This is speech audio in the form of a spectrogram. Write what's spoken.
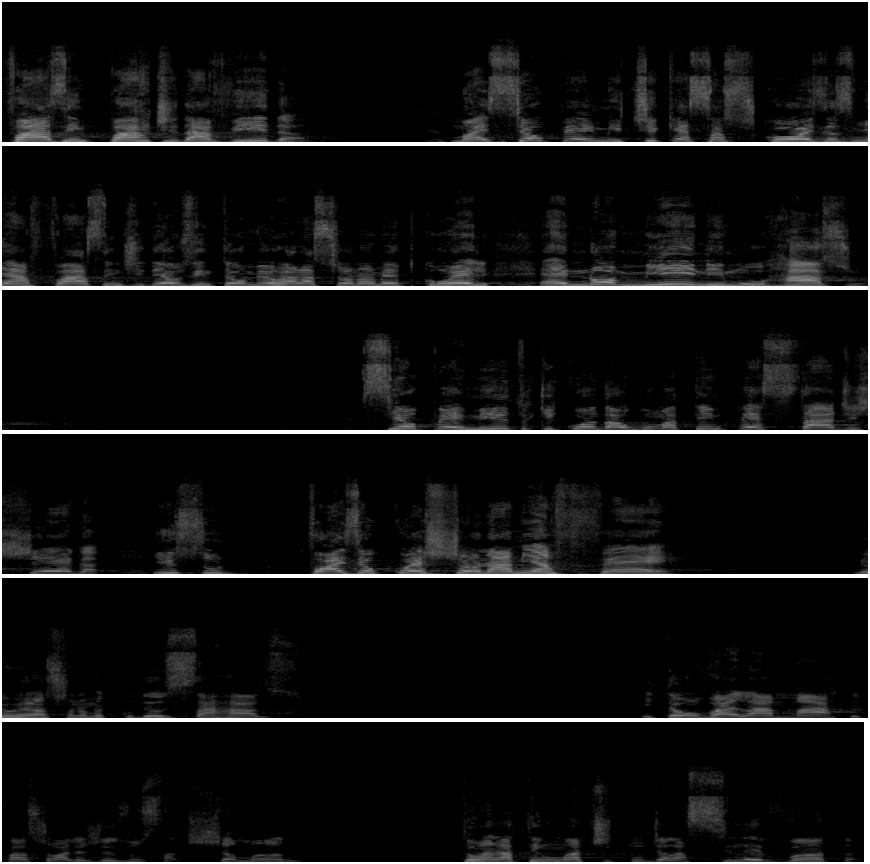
fazem parte da vida. Mas se eu permitir que essas coisas me afastem de Deus, então meu relacionamento com Ele é no mínimo raso. Se eu permito que quando alguma tempestade chega, isso faz eu questionar minha fé, meu relacionamento com Deus está raso. Então vai lá Marta e fala assim: Olha, Jesus está te chamando. Então ela tem uma atitude, ela se levanta.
